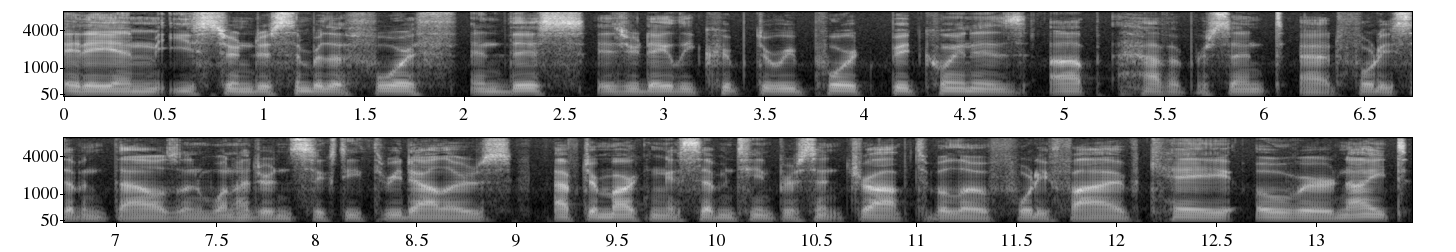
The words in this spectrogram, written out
8 a.m. Eastern, December the 4th, and this is your daily crypto report. Bitcoin is up half a percent at $47,163 after marking a 17% drop to below 45K overnight.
